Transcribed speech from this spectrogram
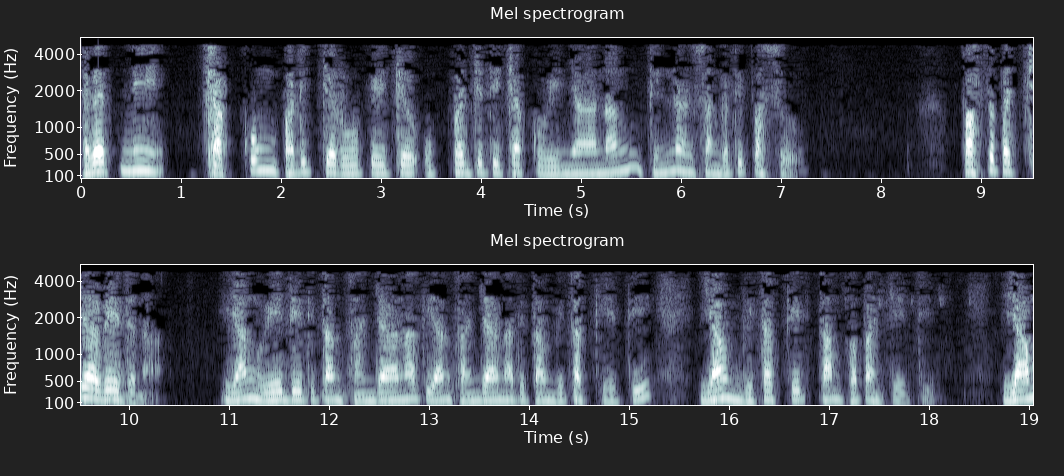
එවත්නි චක්කුම් පටිච්ච රූපේච uppajjati චක්කු විඥානං තින්න සංගති පස්සෝ. පස්සපච්ච වේදනා යං වේදේති තං සංජානාති යං සංජානාති තං විතක්කේති යම් විතක්කේති තං පපංචේති. යම්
